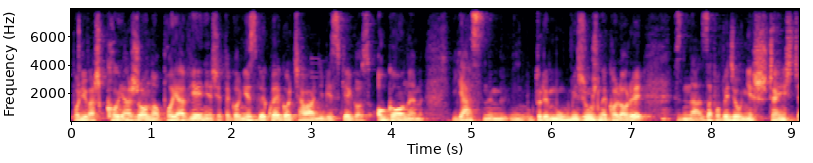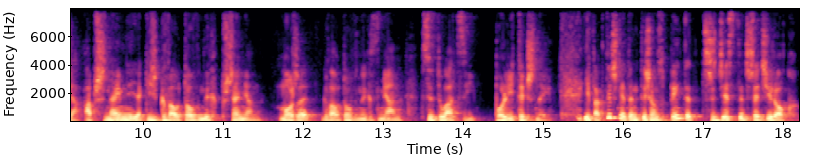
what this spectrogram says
ponieważ kojarzono pojawienie się tego niezwykłego ciała niebieskiego z ogonem jasnym, który mógł mieć różne kolory, z zapowiedzią nieszczęścia, a przynajmniej jakichś gwałtownych przemian, może gwałtownych zmian w sytuacji politycznej. I faktycznie ten 1533 rok,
